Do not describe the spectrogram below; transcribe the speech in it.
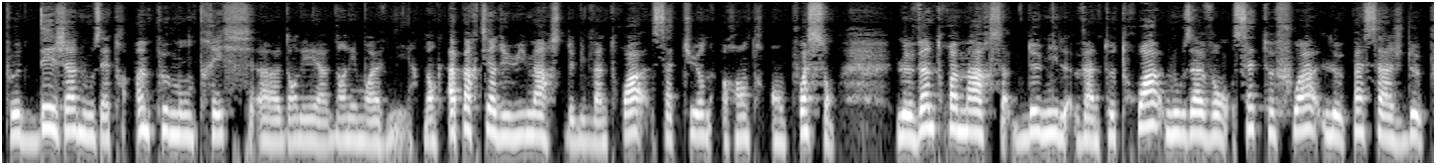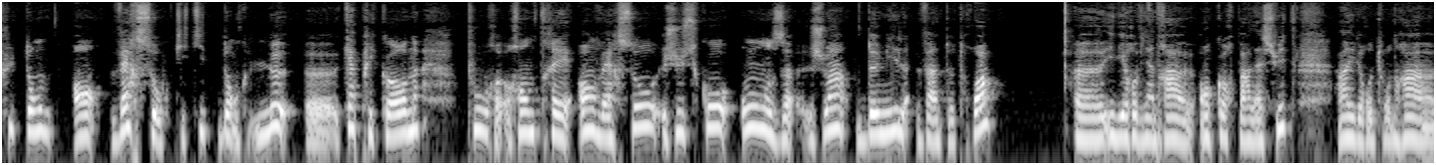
peut déjà nous être un peu montré euh, dans, les, dans les mois à venir. Donc à partir du 8 mars 2023, Saturne rentre en poisson. Le 23 mars 2023, nous avons cette fois le passage de Pluton en Verseau, qui quitte donc le euh, Capricorne pour rentrer en Verseau jusqu'au 11 juin 2023. Euh, il y reviendra euh, encore par la suite. Hein, il retournera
